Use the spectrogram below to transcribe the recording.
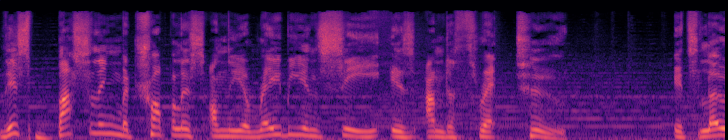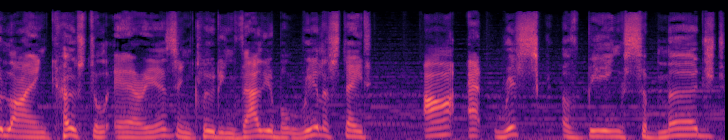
This bustling metropolis on the Arabian Sea is under threat too. Its low lying coastal areas, including valuable real estate, are at risk of being submerged,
